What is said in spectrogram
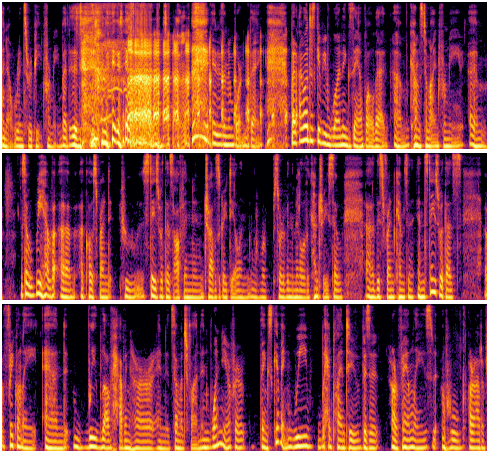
I know, rinse, repeat for me, but it, it, is it is an important thing. But I will just give you one example that um, comes to mind for me. Um, so we have a, a close friend who stays with us often and travels a great deal, and we're sort of in the middle of the country. So uh, this friend comes and stays with us uh, frequently, and we love having her, and it's so much fun. And one year for Thanksgiving, we had planned to visit our families who are out of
